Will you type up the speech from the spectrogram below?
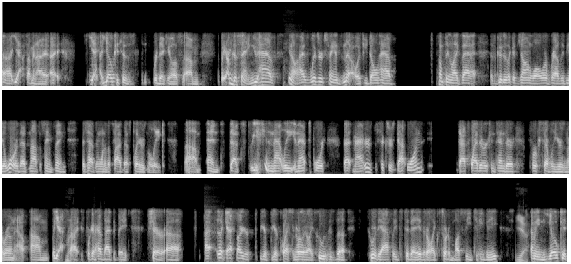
uh, yes. I mean, I, I, yeah, Jokic is ridiculous. Um, but I'm just saying, you have, you know, as Wizards fans know, if you don't have something like that as good as like a John Wall or Bradley Beal award, that's not the same thing as having one of the five best players in the league. Um, and that's in that league, in that sport, that matters. The Sixers got one. That's why they're a contender for several years in a row now. Um, but yeah, right. if we're gonna have that debate, sure. Uh, I, like I saw your, your your question earlier, like who is the who are the athletes today that are like sort of must see TV? Yeah, I mean Jokic,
